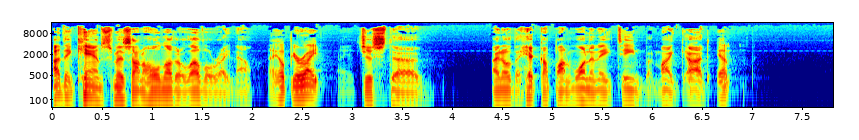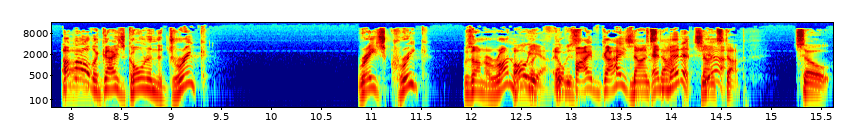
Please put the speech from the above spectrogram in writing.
I think Cam Smith's on a whole nother level right now. I hope you're right. Just uh, I know the hiccup on one and eighteen, but my God. Yep. How about all the guys going in the drink? Rae's Creek was on a run. Oh like yeah, four, it was five guys in nonstop, ten minutes. nonstop. Yeah. So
